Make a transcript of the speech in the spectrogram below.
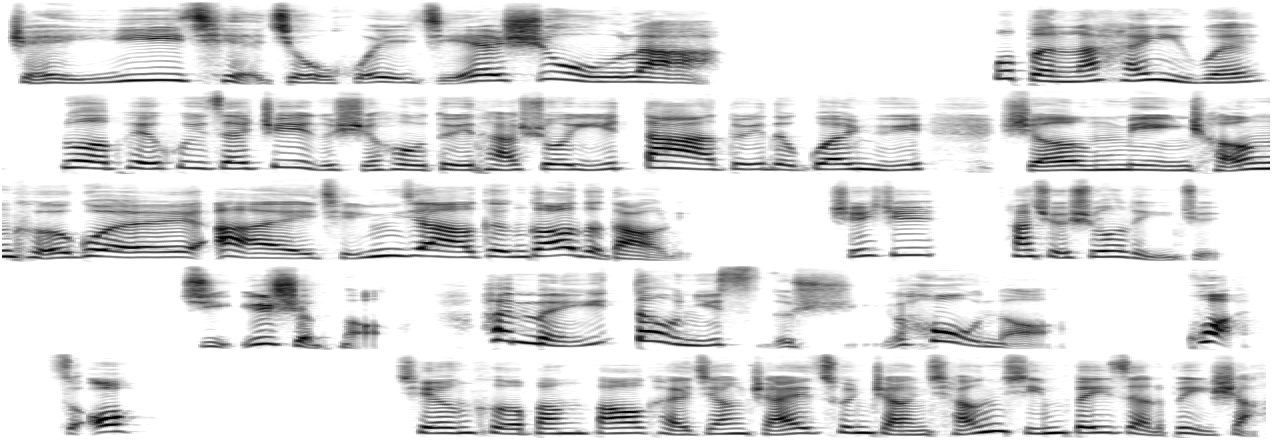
这一切就会结束了。我本来还以为洛佩会在这个时候对他说一大堆的关于生命诚可贵、爱情价更高的道理，谁知他却说了一句：“急什么？还没到你死的时候呢！快走！”千鹤帮包凯将翟村长强行背在了背上，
